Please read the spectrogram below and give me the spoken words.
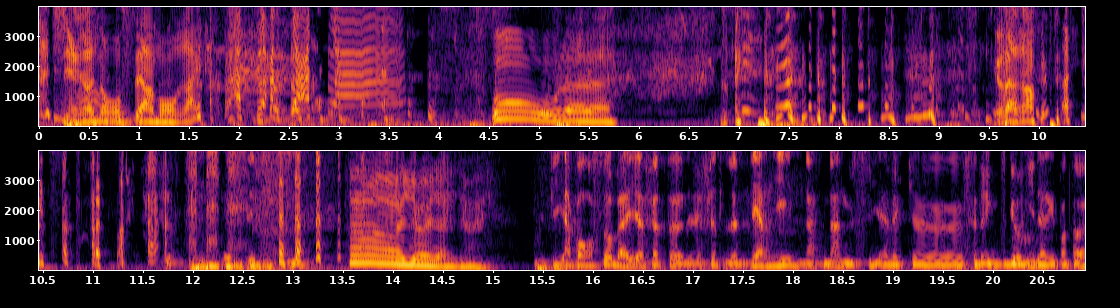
J'ai wow. renoncé à mon rêve. Oh là là. Parenthèse. Aïe, aïe, aïe, aïe. Puis à part ça, ben, il, a fait, euh, il a fait le dernier Batman aussi avec euh, Cédric Diggory d'Harry Potter.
